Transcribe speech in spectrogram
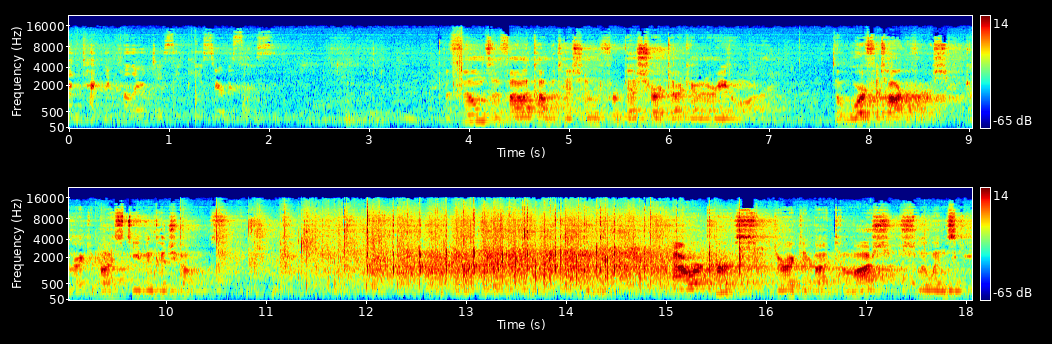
in Technicolor DCP services. The films in final competition for Best Short Documentary are The War Photographers, directed by Stephen Kachons. Our Curse, directed by Tomasz Sliwinski.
